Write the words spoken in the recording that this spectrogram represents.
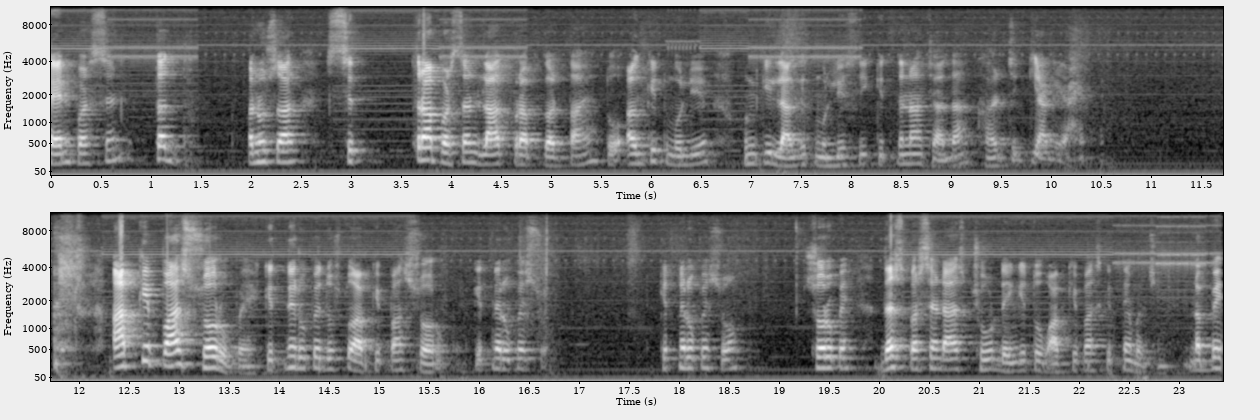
टेन परसेंट तद अनुसार सत्रह परसेंट लाभ प्राप्त करता है तो अंकित मूल्य, उनकी लागत मूल्य से कितना ज़्यादा खर्च किया गया है। आपके पास सौ रुपए कितने रुपए दोस्तों आपके पास सौ रुपए कितने रुपए सौ? कितने रुपए सौ? सौ रुपए। दस परसेंट आज छोड़ देंगे तो आपके पास कितने बचेंगे नब्बे।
